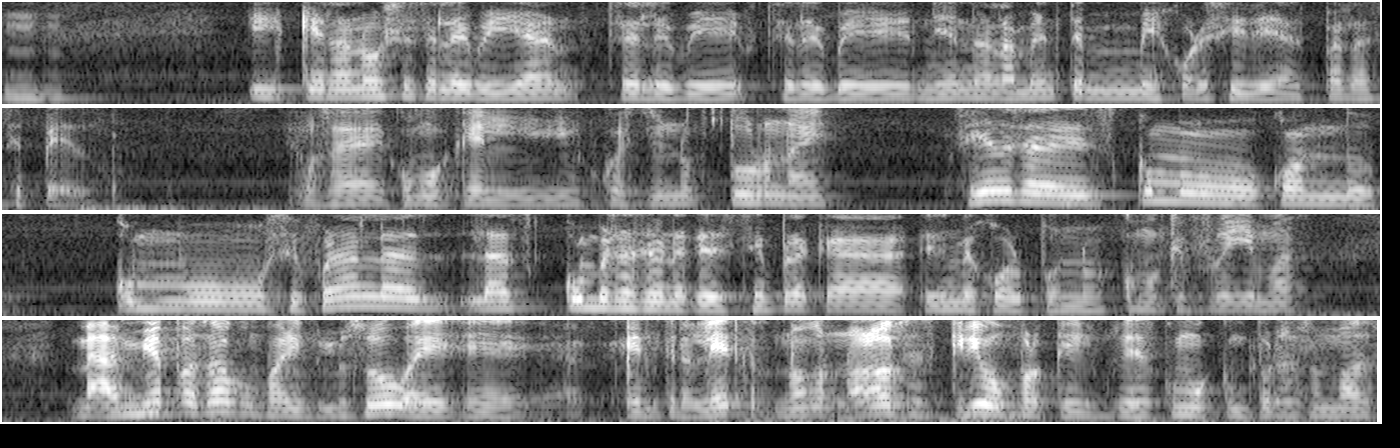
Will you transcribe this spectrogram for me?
güey. Ujú. Y que en la noche se le veían, se le ve, se le venían a la mente mejores ideas para ese pedo. O sea, como que el cuestión nocturna ahí. Sí, o sea, es como cuando, como si fueran las, las conversaciones que siempre acá es mejor, pues no. como que fluye más. A mí me ha pasado, compadre, incluso eh, eh, entre letras. No, no los escribo porque es como que un proceso más,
